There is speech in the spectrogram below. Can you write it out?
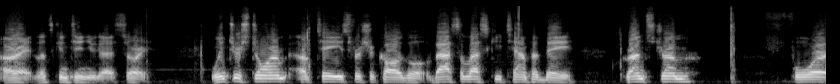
All right, let's continue, guys. Sorry. Winter Storm of Toews for Chicago. Vasilevskiy, Tampa Bay. Grundstrom for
